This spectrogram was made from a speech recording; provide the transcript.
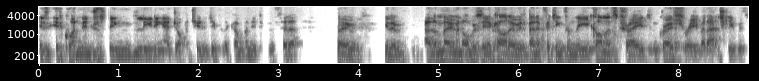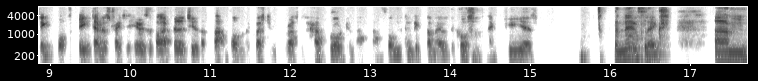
is, is quite an interesting leading edge opportunity for the company to consider. So, you know, at the moment, obviously, Ocado is benefiting from the e-commerce trade and grocery, but actually, we think what's being demonstrated here is the viability of the platform. The question for us is how broad can that platform can become over the course of the next few years. For Netflix, um,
